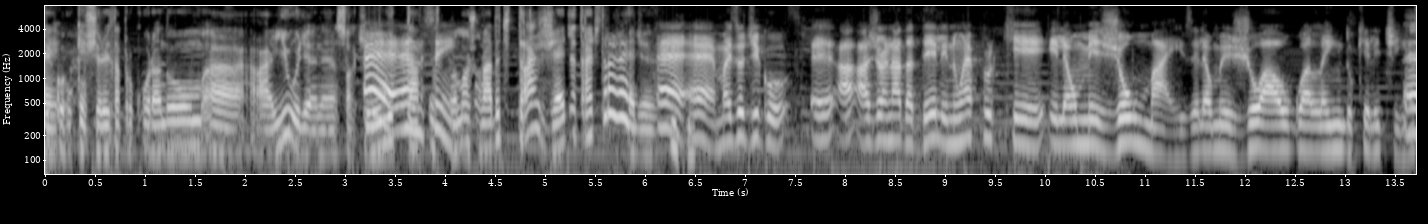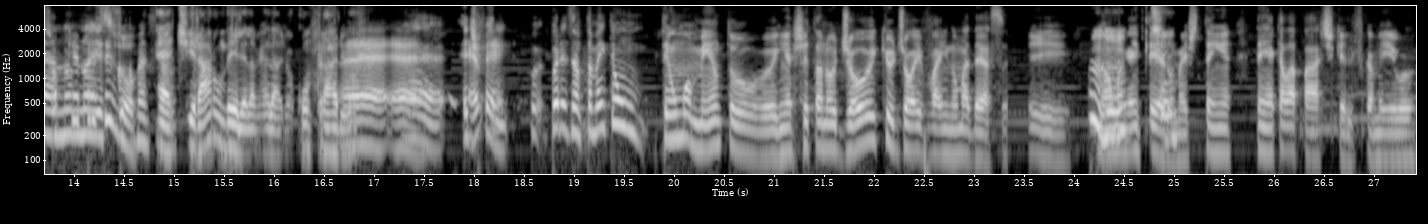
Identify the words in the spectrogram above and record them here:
específico. o Kenshiro ele tá procurando uma, a Yuria, né? Só que É, ele é, tá sim. procurando uma jornada de tragédia atrás de tragédia. É, é, mas eu digo, é, a, a jornada dele não é porque ele almejou mais, ele almejou algo além do que ele tinha, só porque é isso que eu precisou. É, tiraram dele, na verdade, ao contrário. É, é. É, é diferente. Por, por exemplo, também tem um, tem um momento em Ashita no Joey que o Joey vai numa dessa. E não o Uhum, mangá inteiro, sim. mas tem, tem aquela parte que ele fica meio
